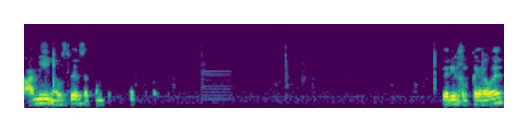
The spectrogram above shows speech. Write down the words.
عامين أو ثلاثة. كنت تاريخ القيروان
